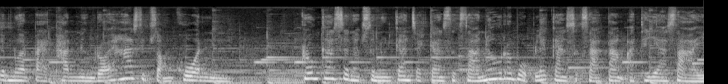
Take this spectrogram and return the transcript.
จำนวน 8,152 คน โครงการสนับสนุนการจัดการศึกษานอกระบบและการศึกษาตามอัธยาศัย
